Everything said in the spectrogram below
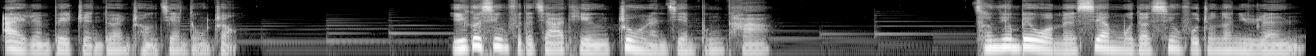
爱人被诊断成渐冻症。一个幸福的家庭骤然间崩塌。曾经被我们羡慕的幸福中的女人，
